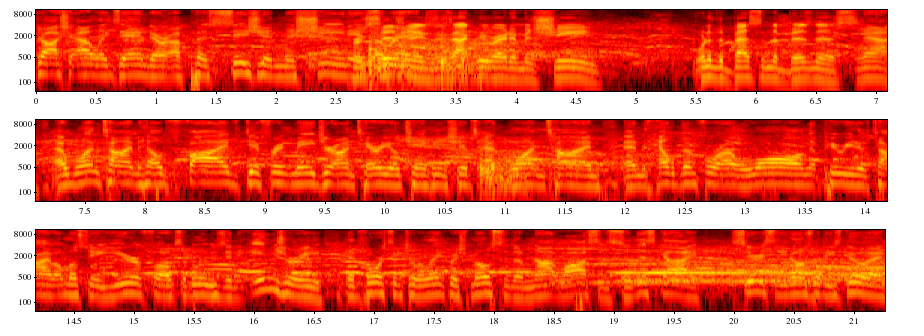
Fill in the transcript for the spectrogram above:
Josh Alexander, a precision machine. Precision is exactly right. A machine. One of the best in the business. Yeah, at one time held five different major Ontario championships at one time and held them for a long period of time, almost a year, folks. I believe it was an injury that forced him to relinquish most of them, not losses. So this guy seriously knows what he's doing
